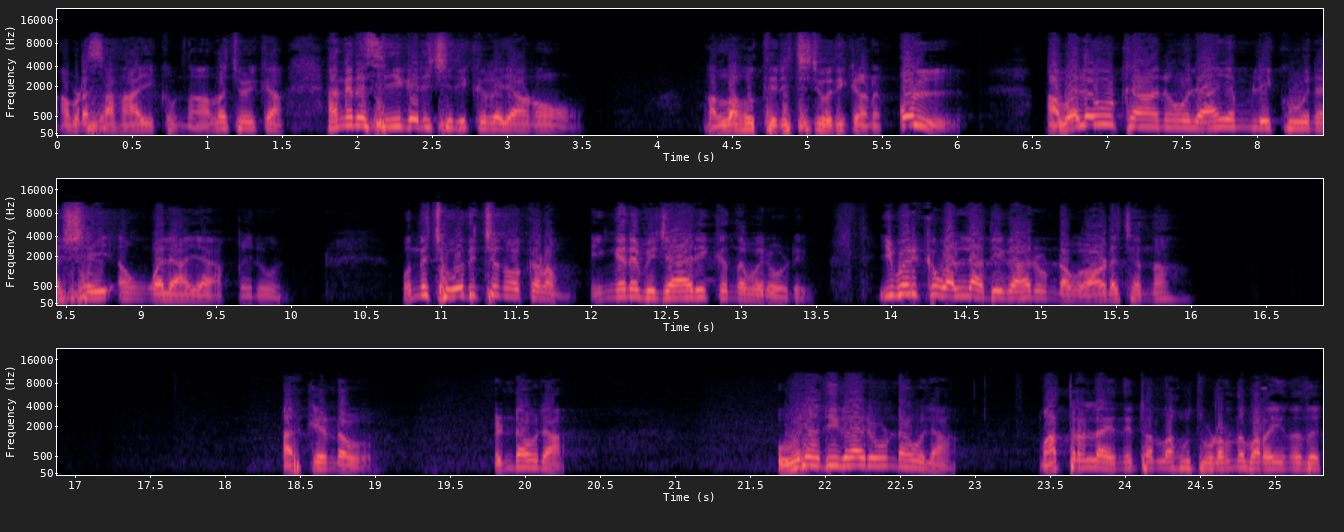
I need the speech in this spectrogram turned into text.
അവിടെ സഹായിക്കുന്ന അല്ല ചോദിക്കാം. അങ്ങനെ സ്വീകരിച്ചിരിക്കുകയാണോ? അള്ളാഹു തിരിച്ചു ചോദിക്കുകയാണ്. ഒന്ന് ചോദിച്ചു നോക്കണം ഇങ്ങനെ വിചാരിക്കുന്നവരോട്. ഇവർക്ക് വല്ല അധികാരം ഉണ്ടാവോ? അവിടെ ചെന്ന? ആർക്കേ ഉണ്ടാവോ? ഉണ്ടാവൂല. ഒരു അധികാരവും മാത്രല്ല എന്നിട്ട് അള്ളാഹു തുടർന്ന് പറയുന്നത്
